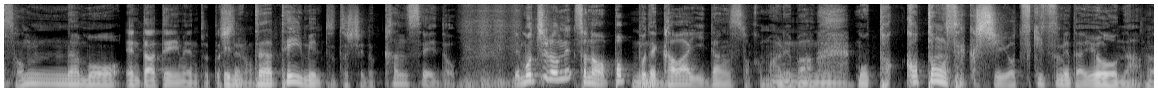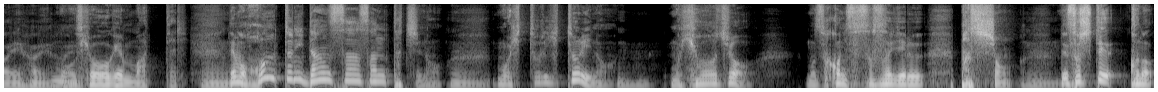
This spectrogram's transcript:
そんなもうエンターテインメントとエしての。ンターテインメントとしての完成度。でもちろんねそのポップで可愛いダンスとかもあれば、うん。もうとことんセクシーを突き詰めたような、はいはいはい。もう表現もあったり、うん。でも本当にダンサーさんたちのうん。もう一人一人のもう表情もうそこに注いでるパッション、でそしてこの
